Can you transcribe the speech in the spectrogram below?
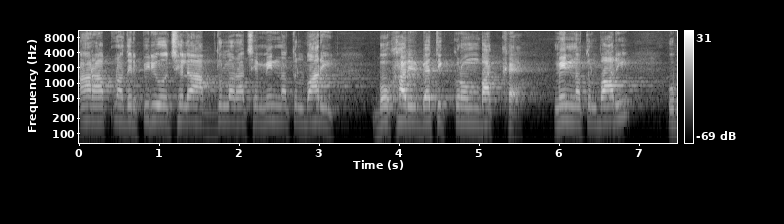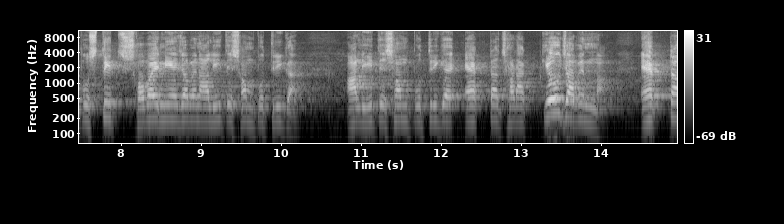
আর আপনাদের প্রিয় ছেলে আবদুল্লার আছে মিন্নাতুল বাড়ি বোখারির ব্যতিক্রম ব্যাখ্যা। মিন্নাতুল বাড়ি উপস্থিত, সবাই নিয়ে যাবেন আলিতে পত্রিকা। আলিতে পত্রিকায় একটা ছাড়া কেউ যাবেন না। একটা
